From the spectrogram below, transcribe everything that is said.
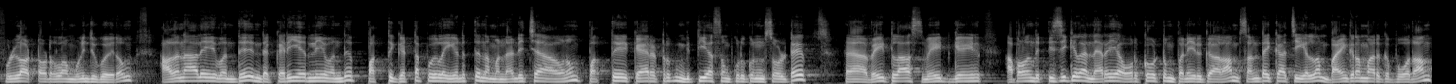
ஃபுல்லாக டோட்டலாக முடிஞ்சு போயிடும். அதனாலே வந்து இந்த கரியர்லேயே வந்து பத்து கெட்டப்புகளை எடுத்து நம்ம நடித்தே ஆகணும். பத்து கேரக்டருக்கும் வித்தியாசம் கொடுக்கணும்னு சொல்லிட்டு வெயிட் லாஸ் வெயிட் கெயின் அப்புறம் வந்து ஃபிசிக்கலாக நிறைய ஒர்க் அவுட்டும் பண்ணியிருக்காராம். சண்டை காட்சிகள்லாம் பயங்கரமாக இருக்க போதாம்.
